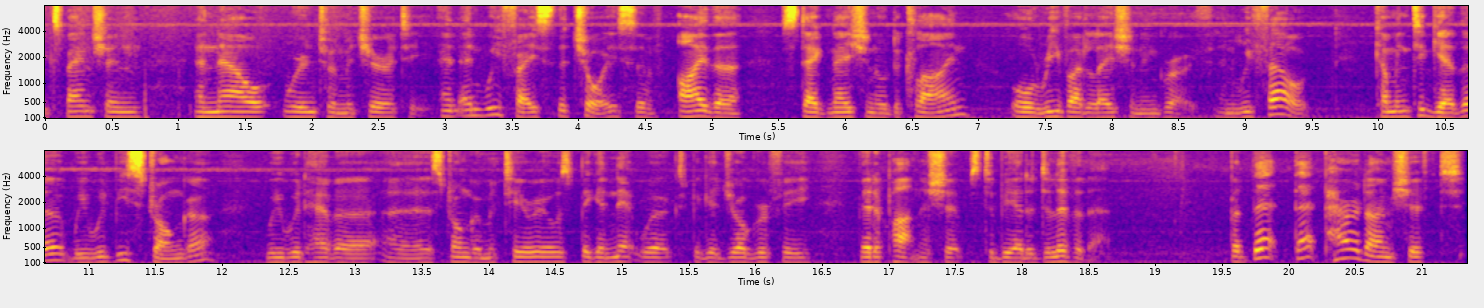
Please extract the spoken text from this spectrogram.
expansion, and now we're into a maturity. And, and we face the choice of either stagnation or decline or revitalization and growth. And we felt coming together, we would be stronger, we would have a, a stronger materials, bigger networks, bigger geography, better partnerships to be able to deliver that. But that, that paradigm shift,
